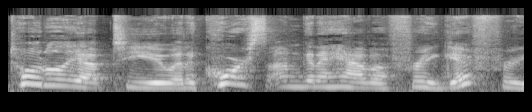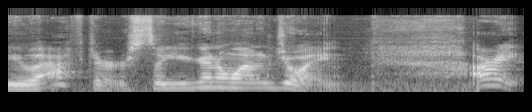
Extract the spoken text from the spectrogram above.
Totally up to you. And of course, I'm going to have a free gift for you after, so you're going to want to join. All right,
